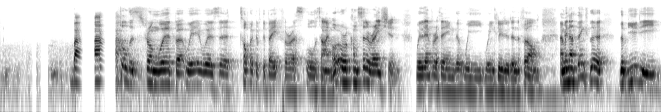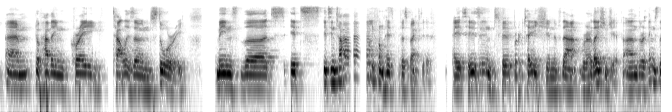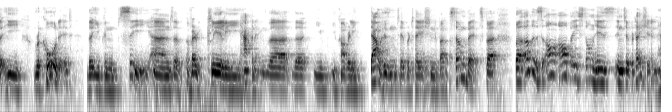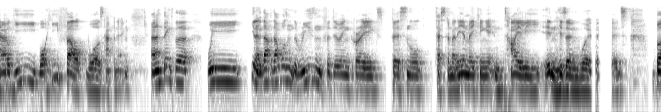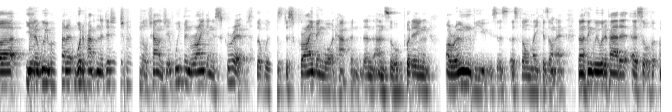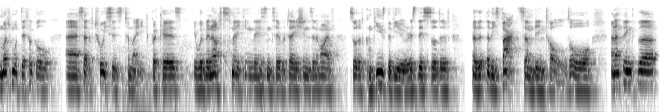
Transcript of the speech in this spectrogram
battled is a strong word, but we, it was a topic of debate for us all the time, or, or a consideration with everything that we we included in the film. I mean, I think the the beauty um, of having Craig tell his own story means that it's it's entirely from his perspective. It's his interpretation of that relationship, and there are things that he recorded that you can see and are, very clearly happening. That that you you can't really doubt his interpretation about some bits, but but others are are based on his interpretation, how he what he felt was happening, and I think that we you know that that wasn't the reason for doing Craig's personal testimony and making it entirely in his own words. But you know, we would have had an additional challenge if we'd been writing a script that was describing what had happened and and sort of putting our own views as, as filmmakers on it, then I think we would have had a, a sort of a much more difficult uh, set of choices to make because it would have been us making these interpretations and it might have sort of confused the viewer. Is this sort of are, are these facts I'm being told, or and I think that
